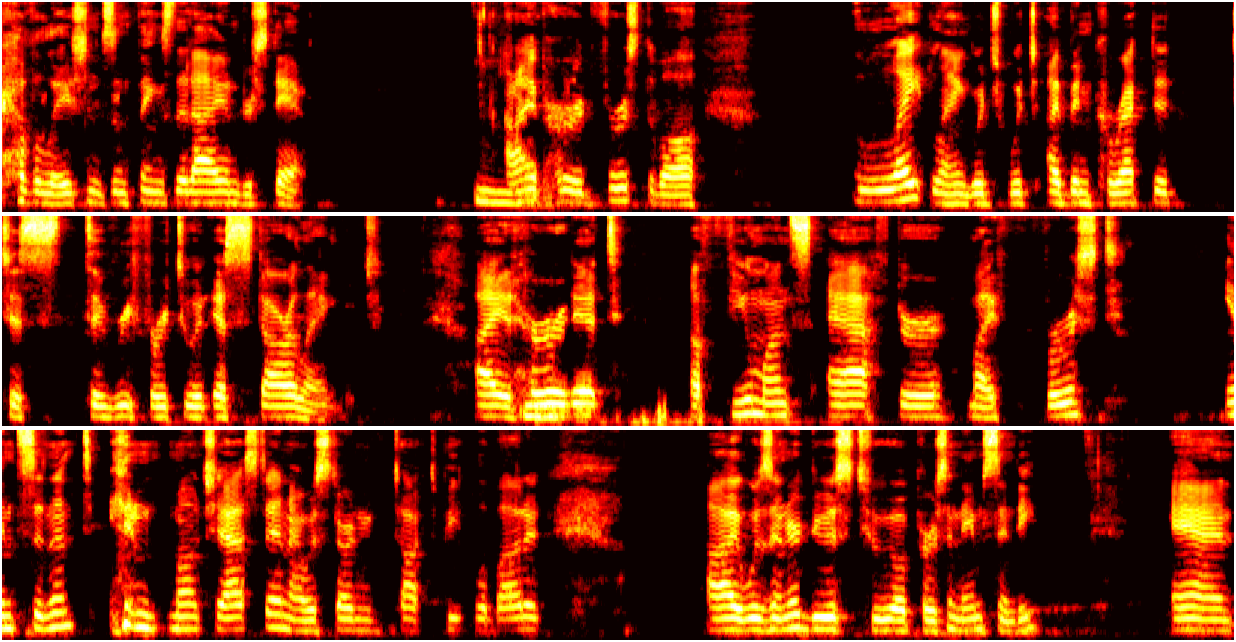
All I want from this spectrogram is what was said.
revelations and things that I understand. Mm-hmm. I've heard, first of all, light language, which I've been corrected to, to refer to it as star language. I had mm-hmm. heard it a few months after my first incident in Mount Shasta, and I was starting to talk to people about it. I was introduced to a person named Cindy, and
